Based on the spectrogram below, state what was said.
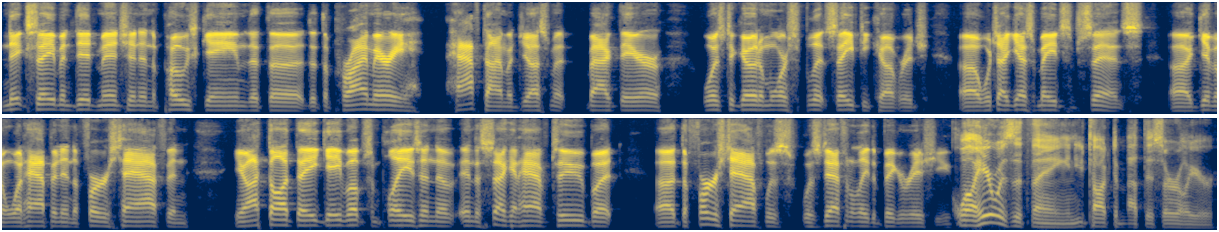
Nick Saban did mention in the post game that the that the primary halftime adjustment back there was to go to more split safety coverage, uh, which I guess made some sense uh, given what happened in the first half. And you know, I thought they gave up some plays in the in the second half too, but uh, the first half was was definitely the bigger issue. Well, here was the thing, and you talked about this earlier.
